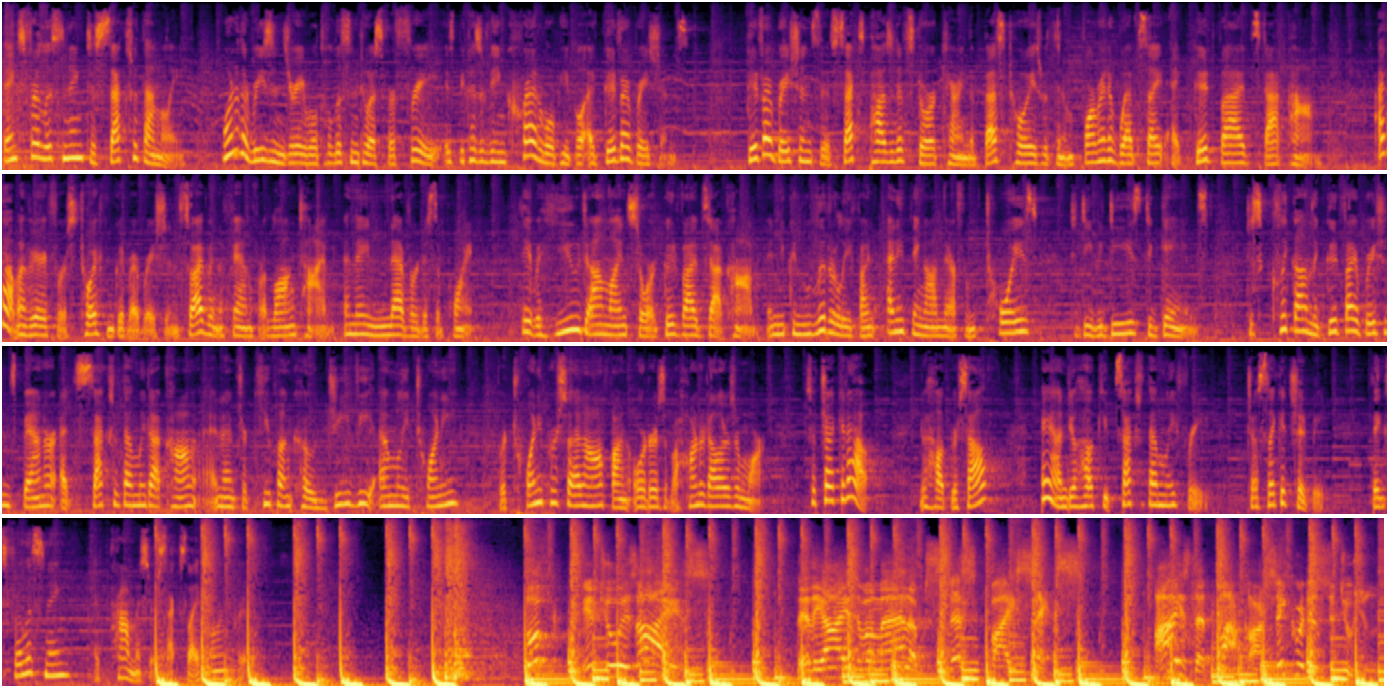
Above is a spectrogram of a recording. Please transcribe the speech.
Thanks for listening to Sex with Emily. One of the reasons you're able to listen to us for free is because of the incredible people at Good Vibrations. Good Vibrations is a sex positive store carrying the best toys with an informative website at goodvibes.com. I got my very first toy from Good Vibrations, so I've been a fan for a long time, and they never disappoint. They have a huge online store at goodvibes.com, and you can literally find anything on there from toys to DVDs to games. Just click on the Good Vibrations banner at sexwithemily.com and enter coupon code GVEmily20 for 20% off on orders of $100 or more. So check it out. You'll help yourself and you'll help keep Sex with Emily free, just like it should be. Thanks for listening. I promise your sex life will improve. Look into his eyes. They're the eyes of a man obsessed by sex. Eyes that mock our sacred institutions.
